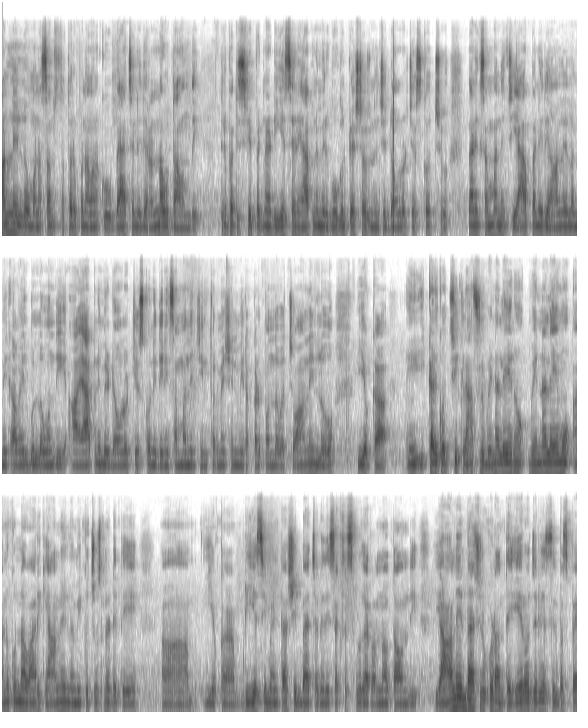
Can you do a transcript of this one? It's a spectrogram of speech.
ఆన్లైన్లో మన సంస్థ తరపున మనకు బ్యాచ్ అనేది రన్ అవుతూ ఉంది. తిరుపతి శ్రీ ప్రజ్ఞ డిఎస్ అనే యాప్ని మీరు గూగుల్ ప్లే స్టోర్ నుంచి డౌన్లోడ్ చేసుకోవచ్చు. దానికి సంబంధించి యాప్ అనేది ఆన్లైన్లో మీకు అవైలబుల్లో ఉంది. ఆ యాప్ని మీరు డౌన్లోడ్ చేసుకొని దీనికి సంబంధించి ఇన్ఫర్మేషన్ మీరు అక్కడ పొందవచ్చు. ఆన్లైన్లో ఈ యొక్క ఇక్కడికి వచ్చి క్లాసులు వినలేను వినలేము అనుకున్న వారికి ఆన్లైన్లో మీకు చూసినట్టయితే ఈ యొక్క డిఎస్సి మెంటర్షిప్ బ్యాచ్ అనేది సక్సెస్ఫుల్గా రన్ అవుతూ ఉంది. ఈ ఆన్లైన్ బ్యాచ్లు కూడా అంతే. ఏ రోజు జరిగే సిలబస్పై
